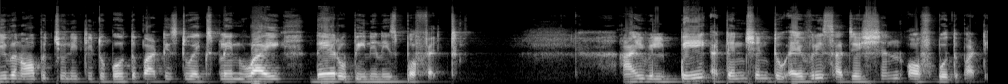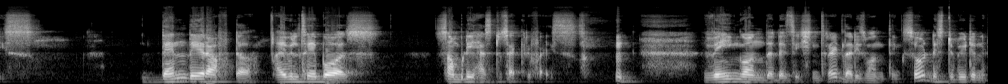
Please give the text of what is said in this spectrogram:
give an opportunity to both the parties to explain why their opinion is perfect. I will pay attention to every suggestion of both the parties. Then thereafter i will say boss somebody has to sacrifice weighing on the decisions, right? That is one thing. So distributed,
